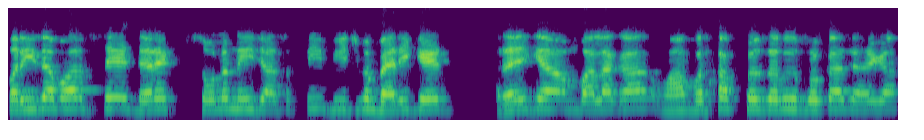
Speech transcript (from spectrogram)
फरीदाबाद से डायरेक्ट सोलन नहीं जा सकती। बीच में बैरिकेड रह गया अम्बाला का। वहाँ पर आपको ज़रूर रोका जाएगा।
